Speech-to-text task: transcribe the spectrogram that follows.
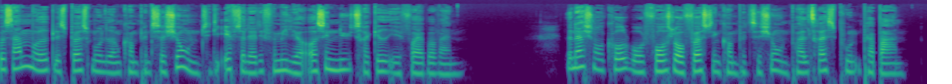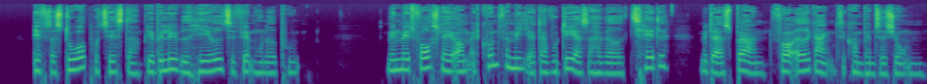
På samme måde blev spørgsmålet om kompensation til de efterladte familier også en ny tragedie for Abervan. The National Coal Board foreslår først en kompensation på 50 pund per barn. Efter store protester bliver beløbet hævet til 500 pund. Men med et forslag om, at kun familier, der vurderes at have været tætte med deres børn, får adgang til kompensationen.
